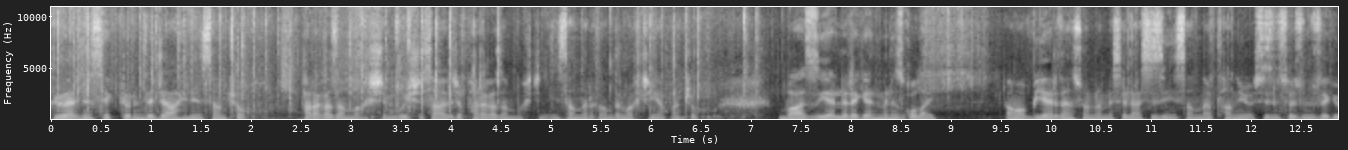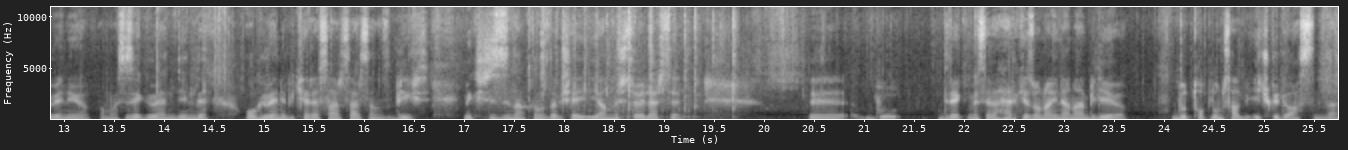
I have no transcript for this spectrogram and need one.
Güvercin sektöründe cahil insan çok. Para kazanmak için bu işi sadece para kazanmak için, insanları kandırmak için yapan çok. Bazı yerlere gelmeniz kolay. Ama bir yerden sonra mesela sizi insanlar tanıyor, sizin sözünüze güveniyor ama size güvendiğinde o güveni bir kere sarsarsanız, bir, bir kişi sizin hakkınızda bir şey yanlış söylerse e, bu direkt mesela herkes ona inanabiliyor. Bu toplumsal bir içgüdü aslında.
